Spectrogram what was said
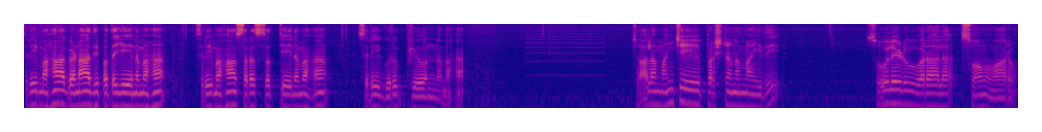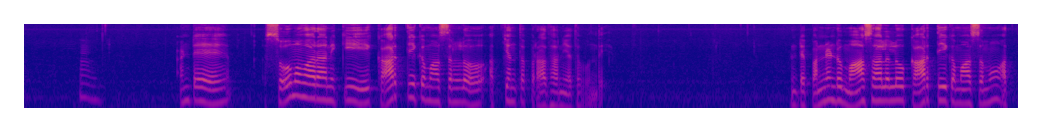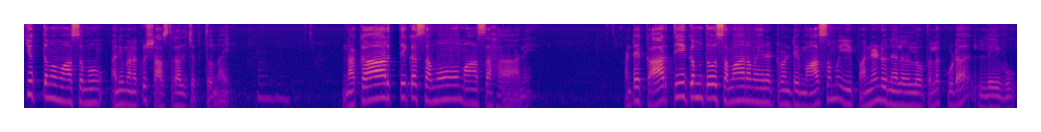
శ్రీ మహాగణాధిపతయే నమ. శ్రీ మహాసరస్వత్యై నమ. శ్రీ గురుభ్యో నమ. చాలా మంచి ప్రశ్ననమ్మా ఇది. సోలేడు వరాల సోమవారం. అంటే సోమవారానికి కార్తీక మాసంలో అత్యంత ప్రాధాన్యత ఉంది. అంటే పన్నెండు మాసాలలో కార్తీక మాసము అత్యుత్తమ మాసము అని మనకు శాస్త్రాలు చెప్తున్నాయి. నకార్తిక సమో మాస అని. అంటే కార్తీకంతో సమానమైనటువంటి మాసము ఈ పన్నెండు నెలల లోపల కూడా లేవు.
